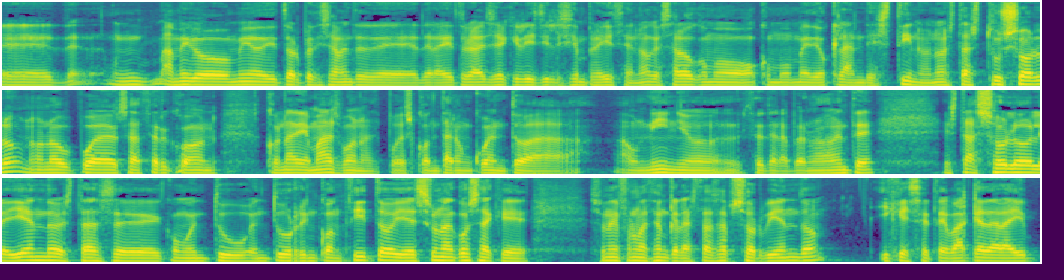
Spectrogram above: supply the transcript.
eh, un amigo mío, editor precisamente de, de la editorial Jekyll y Jill, siempre dice ¿no? que es algo como, como medio clandestino. ¿no? Estás tú solo, no lo puedes hacer con, con nadie más. Bueno, puedes contar un cuento a, a un niño, etcétera, pero normalmente estás solo leyendo, estás eh, como en tu, en tu rinconcito y es una cosa que es una información que la estás absorbiendo y que se te va a quedar ahí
